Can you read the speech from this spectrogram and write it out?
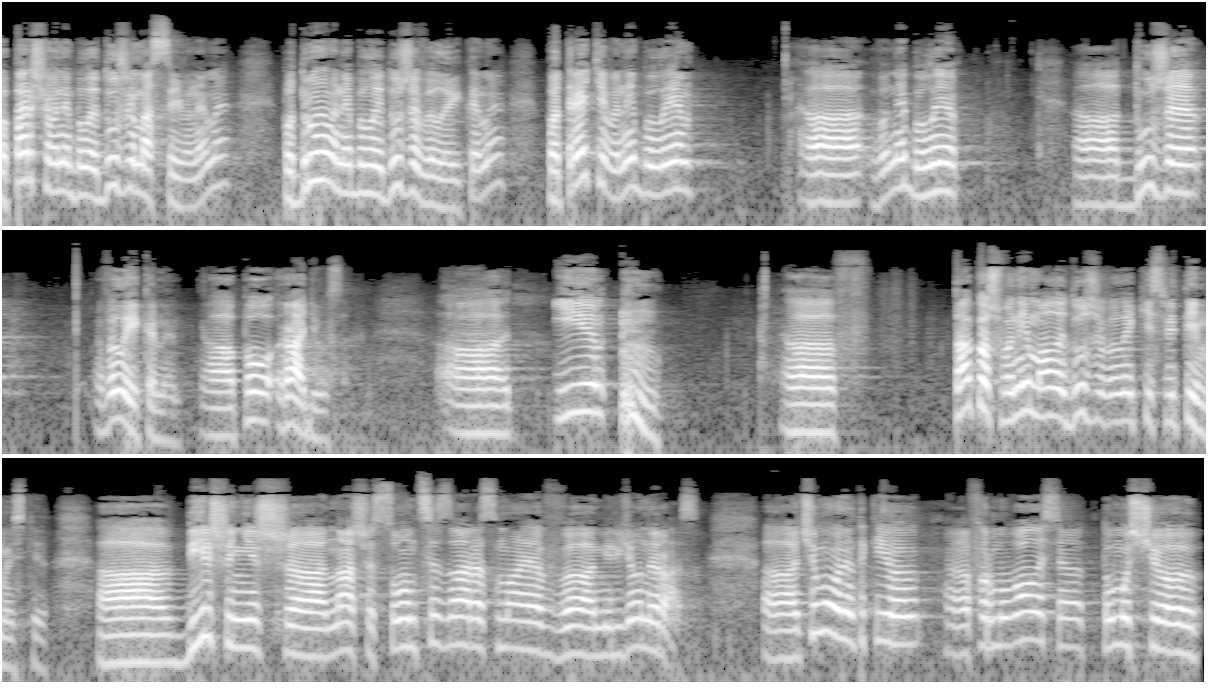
По-перше, вони були дуже масивними. По-друге, вони були дуже великими. По-третє, вони були вони були дуже великими по радіусах. І також вони мали дуже великі світимості. Більше, ніж наше сонце зараз має в мільйони разів. Чому вони такі е, формувалися? Тому що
